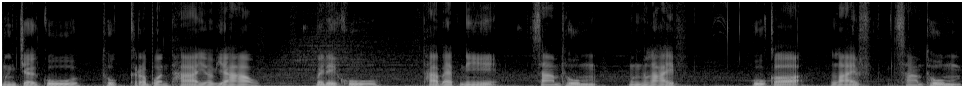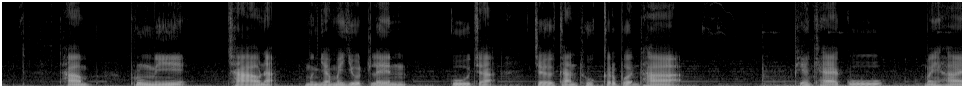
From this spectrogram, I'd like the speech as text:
มึงเจอกูทุกกระบวนท่ายาวๆ ไม่ได้ขู่ ถ้าแบบนี้สามทุ่มมึงไลฟ์ กูก็ไลฟ์สามทุ่ม ถ้าพรุ่งนี้เช้าน่ะ มึงยังไม่หยุดเล่น กูจะเจอกันทุกกระบวนท่า เพียงแค่กูไม่ให้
